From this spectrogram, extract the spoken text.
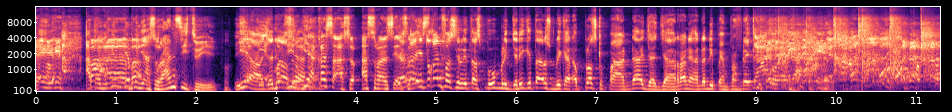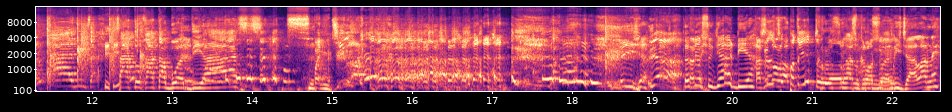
Eh, atau Pak, mungkin dia punya asuransi cuy. Iya, jadi Iya, langsung. iya kan asur- asuransi Ya asuransi. itu kan fasilitas publik, jadi kita harus berikan applause kepada jajaran yang ada di Pemprov DKI. Satu kata buat dia penjilat. Iya. Iya. Tapi langsung jadi ya. Tapi kalau Seperti itu kerusuhan-kerusuhan responnya. di jalan ya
